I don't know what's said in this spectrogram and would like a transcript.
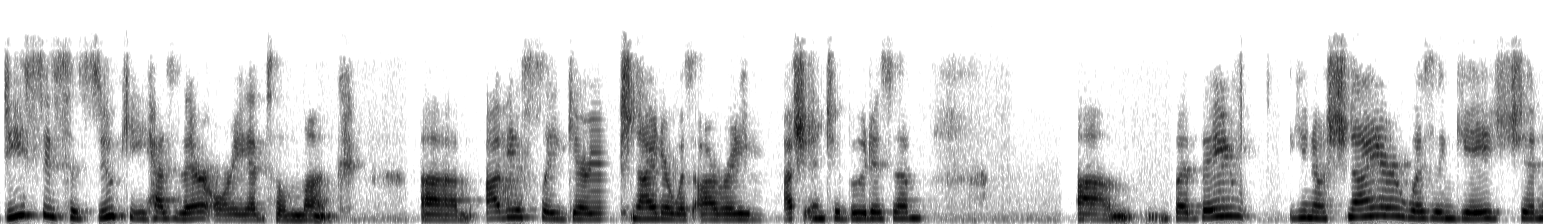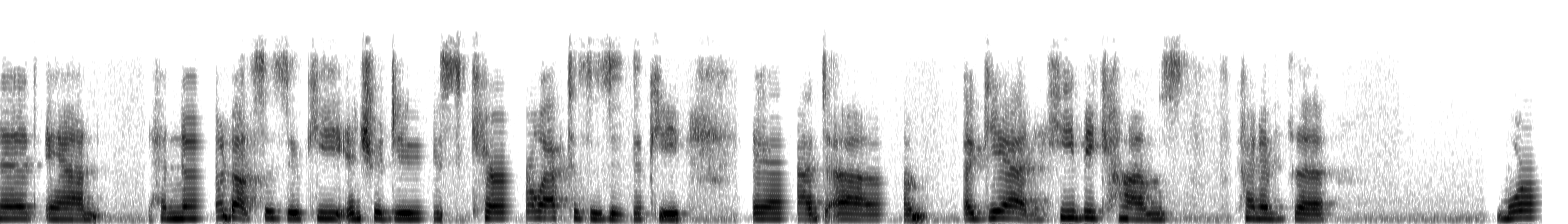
D.T. Suzuki has their Oriental monk. Um, obviously, Gary Snyder was already much into Buddhism, um, but they, you know, Snyder was engaged in it and had known about Suzuki, introduced Kerouac to Suzuki, and um, again, he becomes kind of the moral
